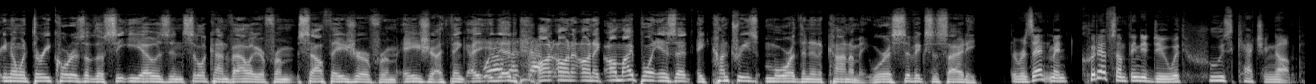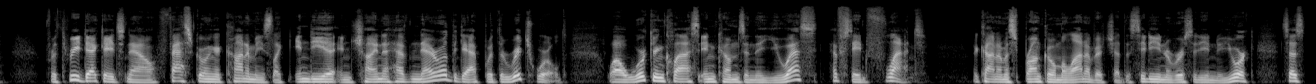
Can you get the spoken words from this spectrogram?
You know, when three quarters of the CEOs in Silicon Valley are from South Asia or from Asia, I think well, that, on, on, on, a, on my point is that a country's more than an economy. We're a civic society. The resentment could have something to do with who's catching up. For three decades now, fast growing economies like India and China have narrowed the gap with the rich world, while working class incomes in the U.S. have stayed flat. Economist Branko Milanovic at the City University in New York says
